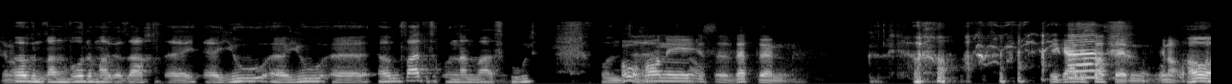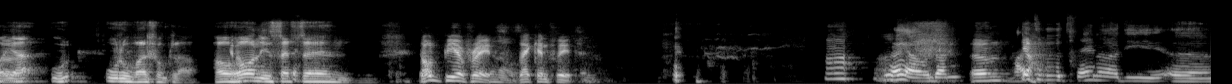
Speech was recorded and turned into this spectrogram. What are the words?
Genau. Irgendwann wurde mal gesagt, äh, äh you, äh, you, äh, irgendwas und dann war es gut. Und, oh, honey, genau. is that then? Wie geil ist das denn? Genau. Äh, ja, Udo war schon klar. Hau Genau. Horny setzen. Don't be afraid, Genau. sei kein Fred. Naja, und dann Ähm, ja, weitere Trainer, die äh,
